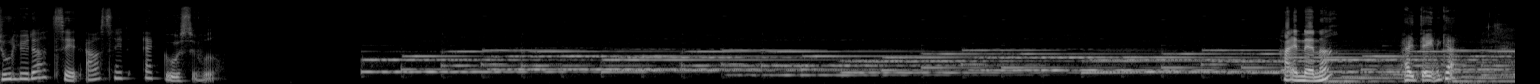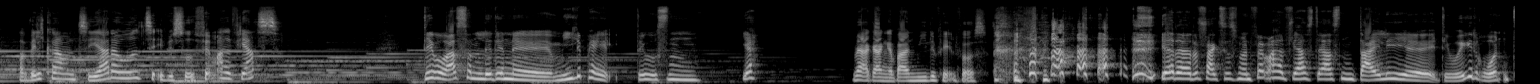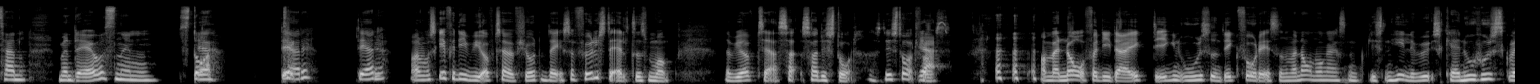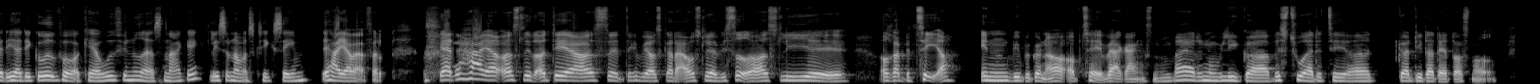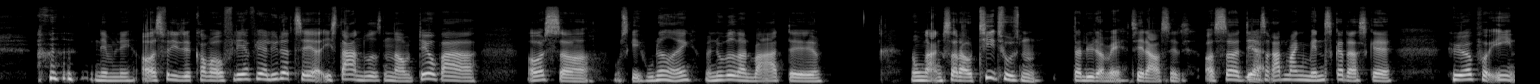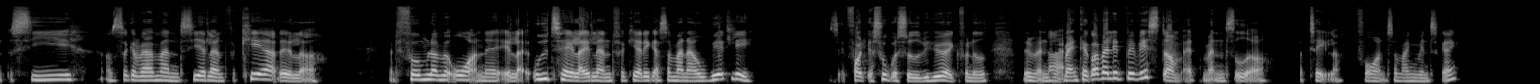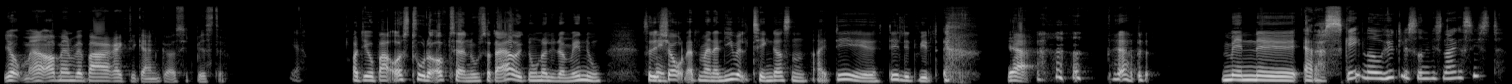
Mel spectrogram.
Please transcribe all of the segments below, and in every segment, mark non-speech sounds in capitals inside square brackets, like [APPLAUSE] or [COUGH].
Du lytter til et afsnit af Gåsehud. Hej Nana, Hej Danika. og velkommen til jer derude til episode 75. Det jo også sådan lidt en øh, milepæl. Det er jo sådan, ja. Hver gang er bare en milepæl for os. [LAUGHS] [LAUGHS] ja, det er det faktisk. Men 75, det er sådan en dejlig, øh, det er jo ikke et rundt tal, men det er jo sådan en stor... Ja, det er det. Det er det. Ja. Og måske fordi vi optager 14 dage, så føles det altid som om, når vi optager, så, så er det stort. Altså det er stort for Ja. os. og man når, fordi der er ikke, det er ikke en uge siden, det er ikke få dage siden, man når nogle gange sådan, blive sådan helt nervøs. Kan jeg nu huske, hvad det her det er gået på, og kan jeg overhovedet finde ud af at snakke? Ikke? Ligesom når man skal til eksamen. Det har jeg i hvert fald. [LAUGHS] Ja, det har jeg også lidt, og det er også, øh, det kan vi også godt afsløre. Vi sidder også lige øh, og repeterer, inden vi begynder at optage hver gang. Sådan, hvad er det nu, vi lige gør? Hvis tur er det til at gøre dit og dat og sådan noget. [LAUGHS] Nemlig. Og også fordi det kommer jo flere og flere lytter til, og i starten ved sådan, om det er jo bare os og måske 100, ikke? Men nu ved man bare, at øh, nogle gange, så er der jo 10.000, der lytter med til et afsnit. Og så er det. Ja. altså ret mange mennesker, der skal høre på en sige, og så kan det være, at man siger et eller andet forkert, eller man fumler med ordene, eller udtaler et eller andet forkert, ikke? Altså man er jo virkelig, altså folk er super søde, vi hører ikke for noget, men man, Nej. man kan godt være lidt bevidst om, at man sidder og taler foran så mange mennesker, ikke? Jo, og man vil bare rigtig gerne gøre sit bedste. Og det er jo bare os to, der optager nu, så der er jo ikke nogen, der lytter med nu. Så det er Nej. sjovt, at man alligevel tænker sådan, nej, det, det er lidt vildt. Ja, [LAUGHS] det er det. Men øh, er der sket noget uhyggeligt, siden vi snakkede sidst?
